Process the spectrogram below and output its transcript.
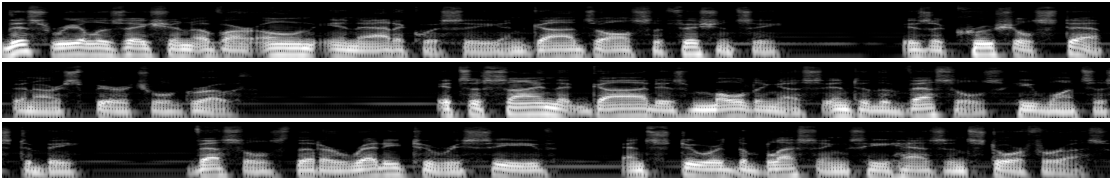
This realization of our own inadequacy and God's all-sufficiency is a crucial step in our spiritual growth. It's a sign that God is molding us into the vessels He wants us to be, vessels that are ready to receive and steward the blessings He has in store for us.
